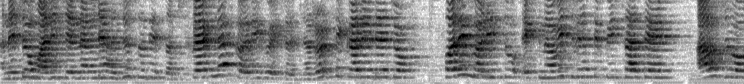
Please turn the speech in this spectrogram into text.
અને જો મારી ચેનલને હજુ સુધી સબસ્ક્રાઈબ ન કરી હોય તો જરૂરથી કરી દેજો. ફરી મળીશું એક નવી જ રેસિપી સાથે. આવજો.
